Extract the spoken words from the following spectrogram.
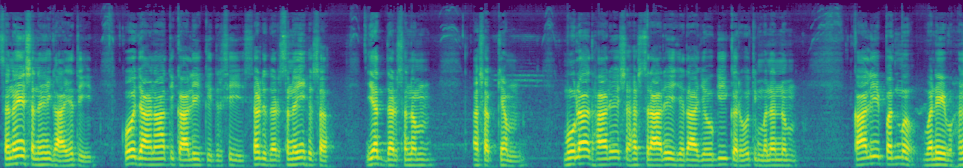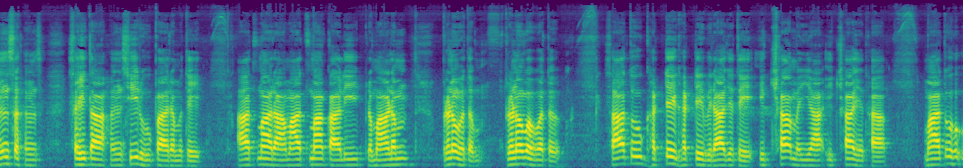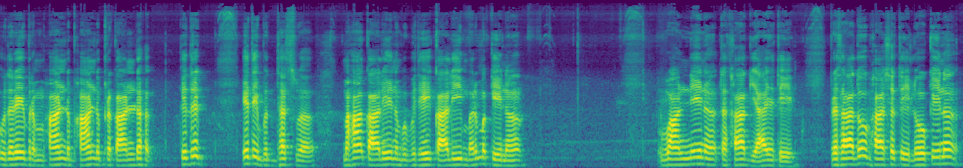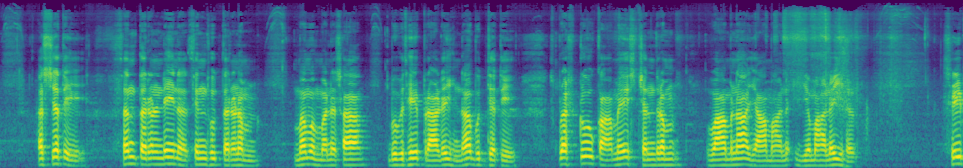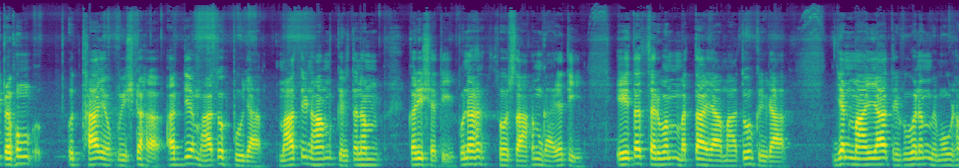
शनै शनै गायति। को जानाति काली कीदृशी षड्दर्शन सह यदर्शनम अशक्यम। मूलाधारे सहस्रारे यदा योगी करोति मननम। काली पद्म वने हंस हंस सहिता हँसी रूपा रमते। आत्मा रामात्मा काली प्रमाणम प्रणवत प्रणववत। सा तो घट्टे घट्टे विराजते, इच्छा मैया इच्छा यथा। मातु उदरे ब्रह्मांड भाण्ड प्रकांड किदृक् इति बुद्धस्व। महाकालेन बुबुधे काली मर्मकेन वाण्येन तथा ज्ञाते प्रसादो भाषते लोकेन हस्यते। संतरणेन सिंधुतरण मम मनसा। बुबधे प्राण न बुध्यते। स्पृष्टु कामैश्चंद्रम वामना यामान। यमान श्री प्रभु उत्थाय उपविष्ट अद्य मातुः पूजा। मातृना कीर्तन करिष्यति। पुनः सोत्साह गायति। एतत्सर्व मत्ताया मातुः क्रीड़ा। जन्माया त्रिभुवन विमूढ़।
